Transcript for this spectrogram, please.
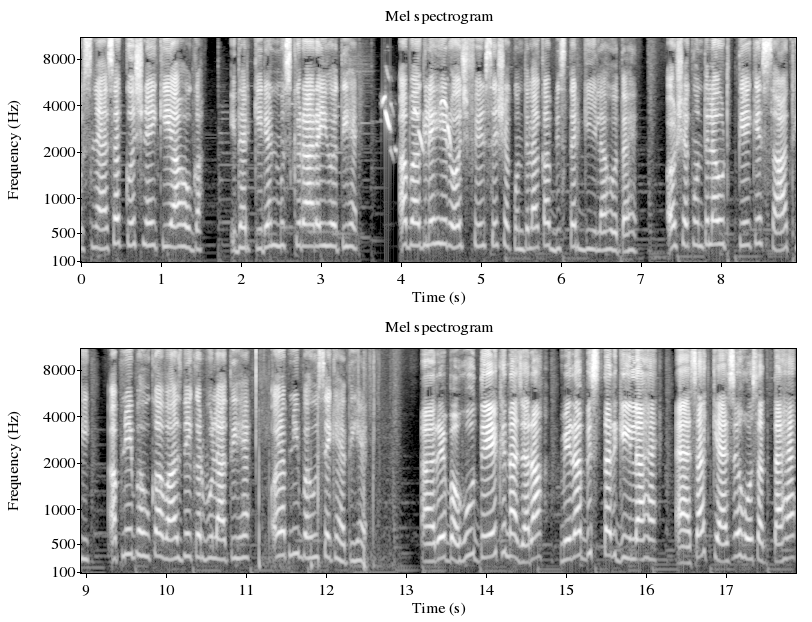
उसने ऐसा कुछ नहीं किया होगा। इधर किरण मुस्कुरा रही होती है। अब अगले ही रोज फिर से शकुंतला का बिस्तर गीला होता है और शकुंतला उठते के साथ ही अपनी बहू का आवाज़ देकर बुलाती है और अपनी बहू से कहती है अरे बहू देख ना जरा मेरा बिस्तर गीला है। ऐसा कैसे हो सकता है?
